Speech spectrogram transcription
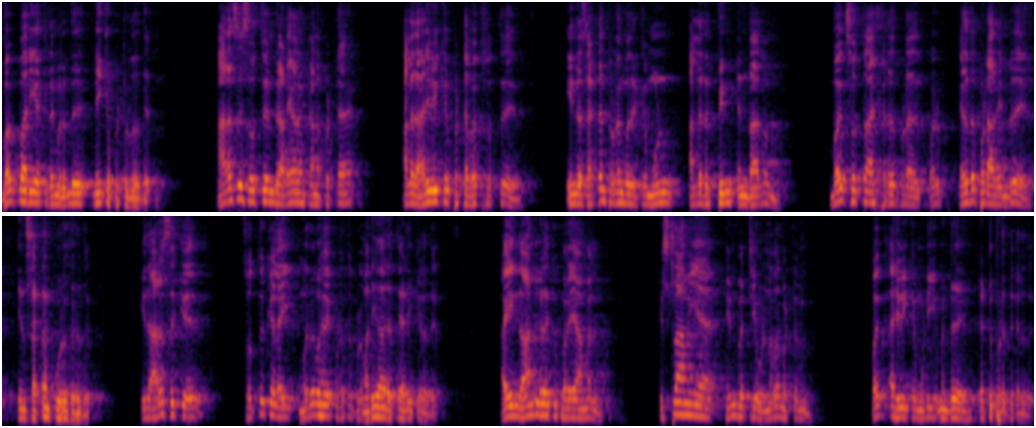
வக் வாரியத்திடமிருந்து நீக்கப்பட்டுள்ளது. அரசு சொத்து என்று அடையாளம் காணப்பட்ட அல்லது அறிவிக்கப்பட்ட வக் சொத்து இந்த சட்டம் தொடங்குவதற்கு முன் அல்லது பின் என்றாலும் வக் சொத்தாக கருதப்படாது கருதப்படாது என்று இந்த சட்டம் கூறுகிறது. இது அரசுக்கு சொத்துக்களை மறுவகைப்படுத்தப்படும் அதிகாரத்தை அளிக்கிறது. ஐந்து ஆண்டுகளுக்கு குறையாமல் இஸ்லாமிய பின்பற்றிய ஒரு நபர் மட்டும் அறிவிக்க முடியும் என்று கட்டுப்படுத்துகிறது.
